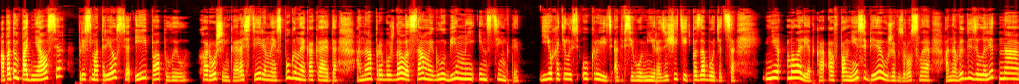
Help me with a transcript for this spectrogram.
А потом поднялся, присмотрелся и поплыл. Хорошенькая, растерянная, испуганная какая-то, она пробуждала самые глубинные инстинкты. Ее хотелось укрыть от всего мира, защитить, позаботиться – не малолетка, а вполне себе уже взрослая. Она выглядела лет на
